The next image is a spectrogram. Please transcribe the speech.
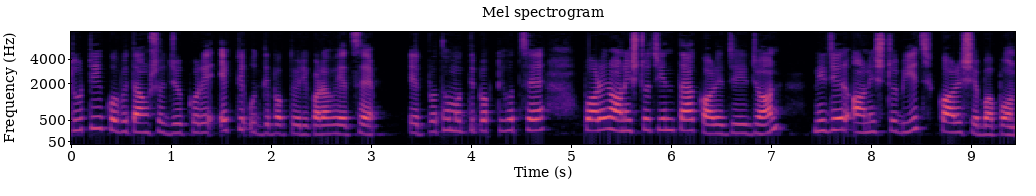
দুটি কবিতা অংশ যোগ করে একটি উদ্দীপক তৈরি করা হয়েছে। এর প্রথম উদ্দীপকটি হচ্ছে, পরের অনিষ্ট চিন্তা করে যে জন, নিজের অনিষ্ট বীজ করে সে বপন।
